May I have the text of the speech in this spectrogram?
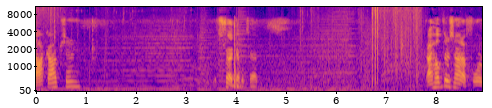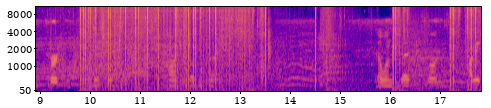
Stock option. Let's try a double tap. I hope there's not a four perk. That wouldn't be that fun. I mean,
